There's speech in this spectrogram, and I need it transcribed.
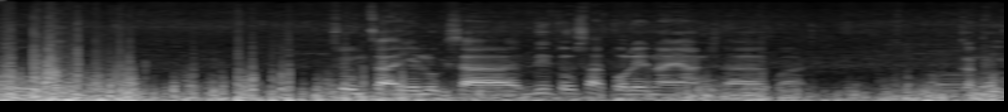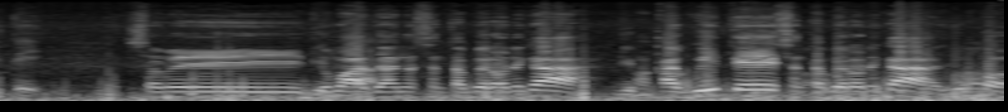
Tubig. Doon sa ilog sa dito sa tuloy na yan sa kwan, Cavite. Sa may dumadaan ng Santa Veronica, Gimba. Cavite, Santa. Veronica, yun po.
